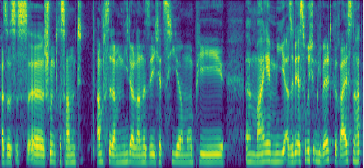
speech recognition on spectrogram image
Also es ist äh, schon interessant. Amsterdam, Niederlande sehe ich jetzt hier, Montpellier, äh, Miami. Also der ist wirklich um die Welt gereist und hat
